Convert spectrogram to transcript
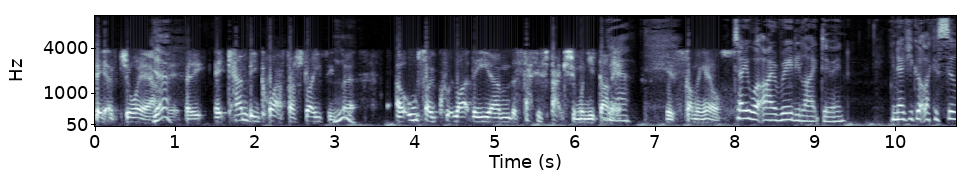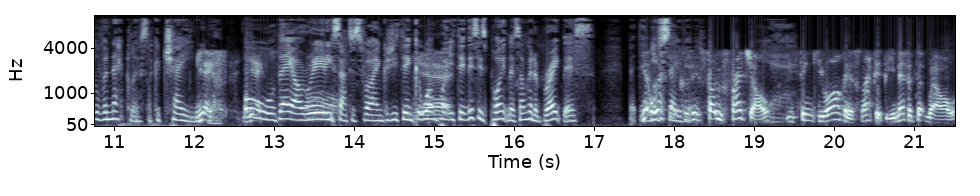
bit of joy out Yeah. of it, but it, it can be quite frustrating. But uh, also, qu- like the um, the satisfaction when you've done Yeah. it is something else. Tell you what, I really like doing. You know, if you've got like a silver necklace, like a chain. Yes, Oh, they are really satisfying because you think at one point you think this is pointless. I'm going to break this, but then Yeah, well, you that's save because it. it's so fragile. You think you are going to snap it, but you never do. Well,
